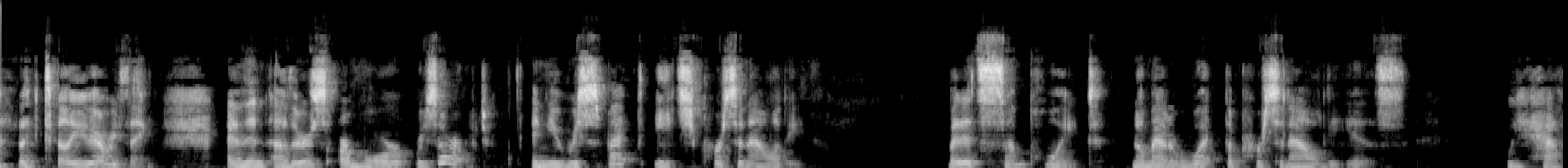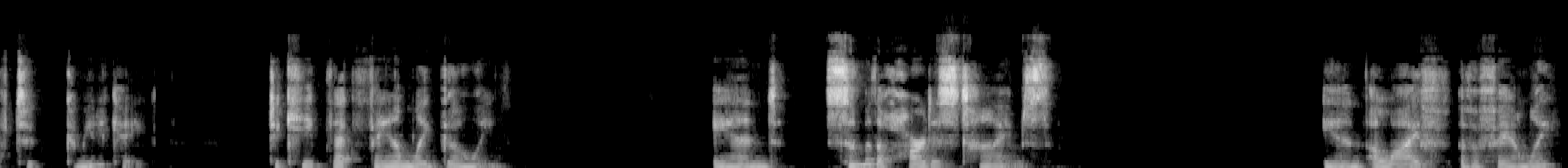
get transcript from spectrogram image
they tell you everything, and then others are more reserved, and you respect each personality. But at some point, no matter what the personality is, we have to communicate to keep that family going. And some of the hardest times in a life of a family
